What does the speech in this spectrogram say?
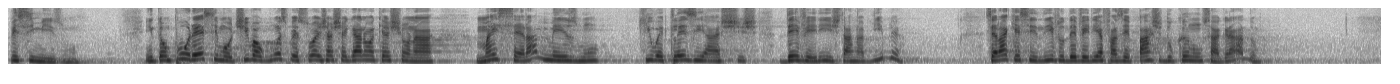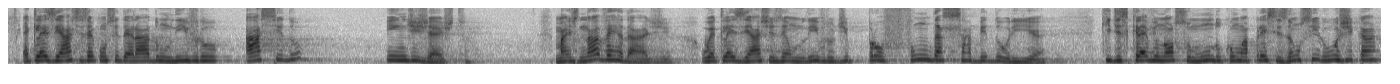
pessimismo. Então, por esse motivo, algumas pessoas já chegaram a questionar: mas será mesmo que o Eclesiastes deveria estar na Bíblia? Será que esse livro deveria fazer parte do cânon sagrado? Eclesiastes é considerado um livro ácido e indigesto. Mas, na verdade, o Eclesiastes é um livro de profunda sabedoria, que descreve o nosso mundo com uma precisão cirúrgica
